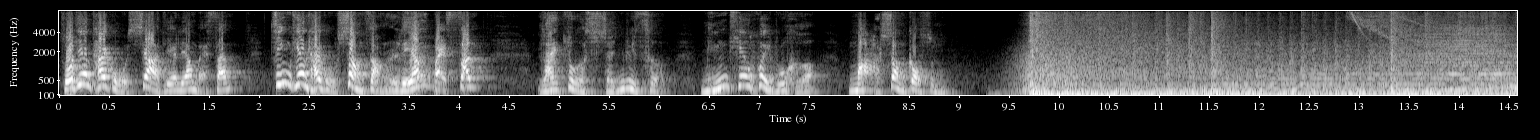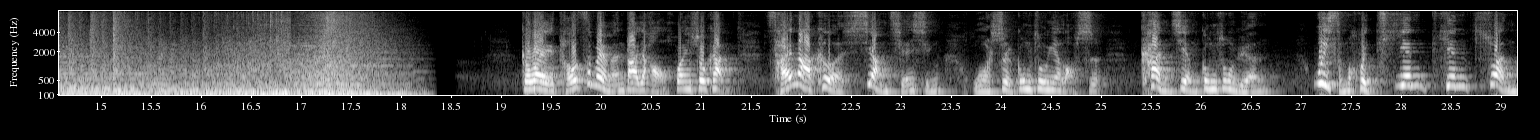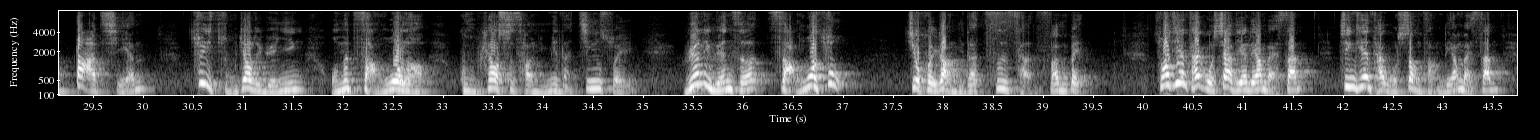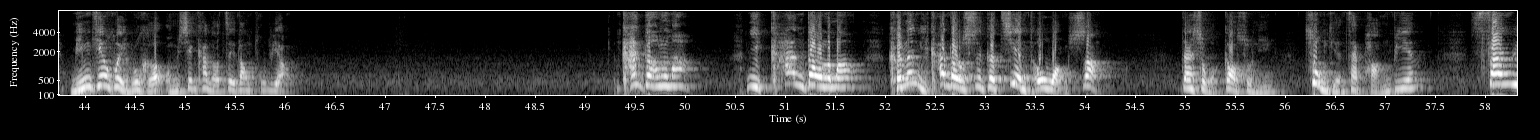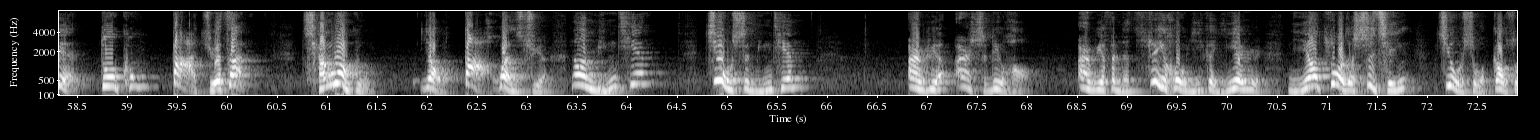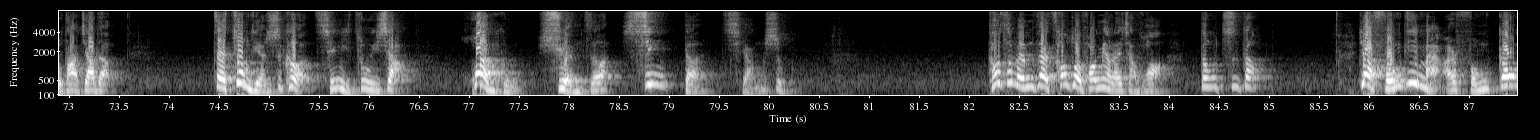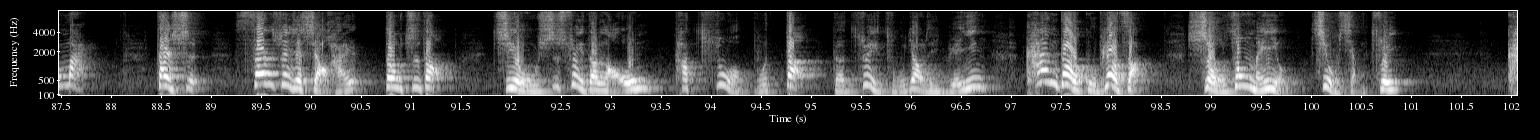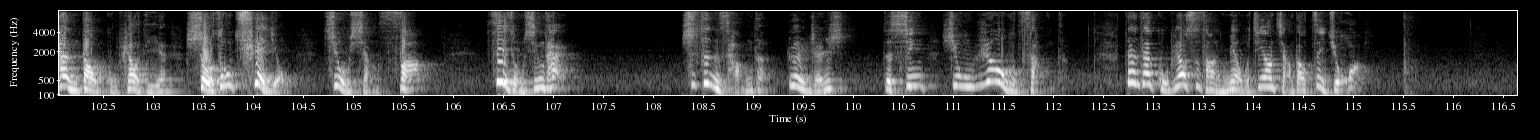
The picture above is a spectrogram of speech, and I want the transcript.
昨天台股下跌两百三，今天台股上涨两百三，来做个神预测，明天会如何？马上告诉你。各位投资朋友们，大家好，欢迎收看《财纳课向前行》，我是龚宗元老师。看见龚宗元。为什么会天天赚大钱？最主要的原因，我们掌握了股票市场里面的精髓原理原则，掌握住就会让你的资产翻倍。昨天台股下跌两百三，今天台股上涨两百三，明天会如何？我们先看到这张图表，看到了吗？你看到了吗？可能你看到的是个箭头往上，但是我告诉您。重点在旁边，三月多空大决战，强弱股要大换血。那么明天就是明天，二月二十六号，二月份的最后一个营业日，你要做的事情就是我告诉大家的，在重点时刻，请你注意一下，换股选择新的强势股。投资人们在操作方面来讲的话，都知道。要逢低买而逢高卖，但是三岁的小孩都知道，九十岁的老翁他做不到的最主要的原因，看到股票涨，手中没有就想追；看到股票跌，手中却有就想杀。这种心态是正常的，因为人的心是用肉长的。但在股票市场里面，我经常讲到这句话。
